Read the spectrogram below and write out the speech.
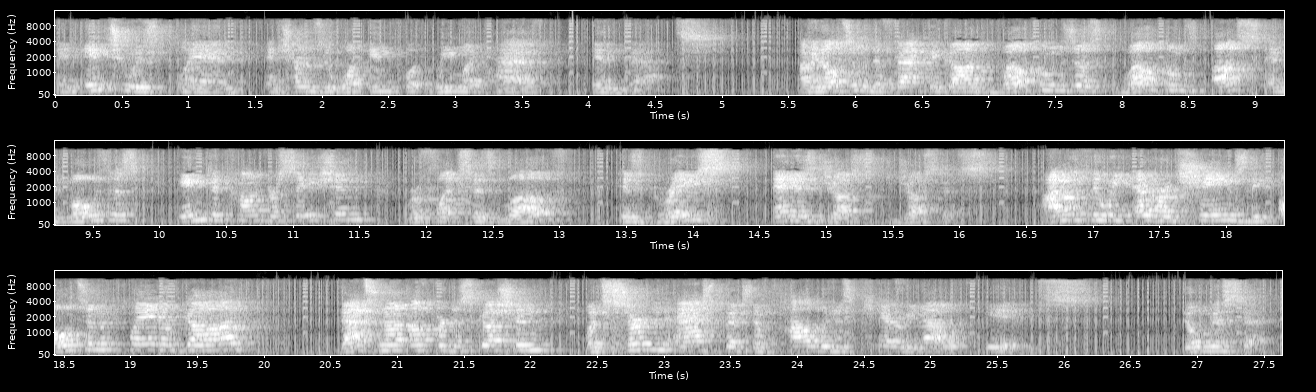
and into His plan in terms of what input we might have in that. I mean, ultimately, the fact that God welcomes us, welcomes us and Moses into conversation reflects His love, His grace, and His just justice. I don't think we ever change the ultimate plan of God. That's not up for discussion, but certain aspects of how it is carried out is. Don't miss that.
